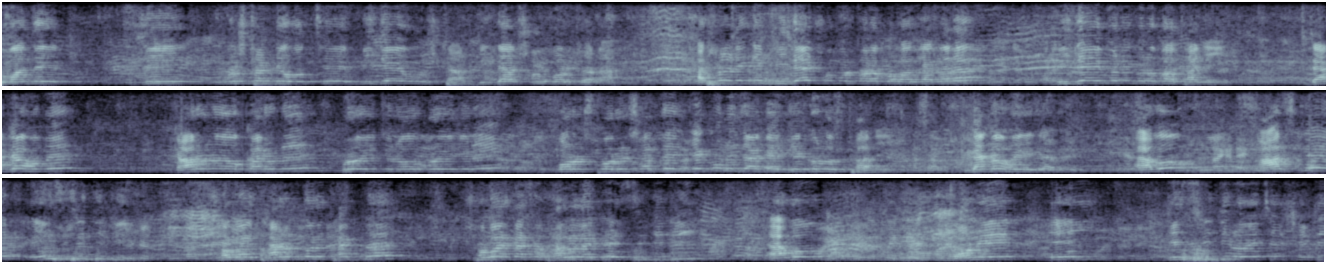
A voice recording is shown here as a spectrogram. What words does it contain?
তোমাদের যে অনুষ্ঠানটি হচ্ছে বিদায় অনুষ্ঠান, বিদায় সংবর্ধনা। আসলে এটাকে বিদায় সংবর্ধনা বলা যাবে না। বিদায় বলে কোনো কথা নেই। দেখা হবে কারণে অকারণে, প্রয়োজনে অপ্রয়োজনে, পরস্পরের সাথে যে কোনো জায়গায়, যে কোনো স্থানে দেখা হয়ে যাবে। এবং আজকের এই স্মৃতিটি সবাই ধারণ করে থাকবে। সবার কাছে ভালো লাগবে এই স্মৃতিটি। এবং মনে এই যে স্মৃতি রয়েছে সেটি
